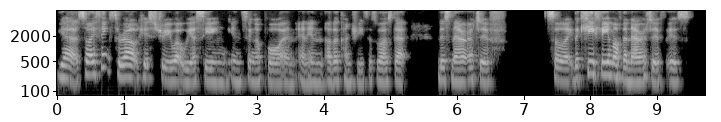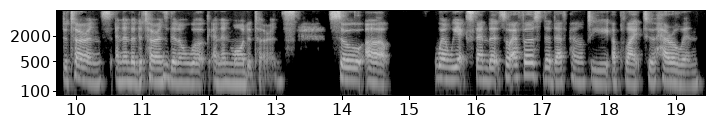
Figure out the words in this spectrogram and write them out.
Yeah, so I think throughout history, what we are seeing in Singapore and, and in other countries as well is that this narrative. So, like, the key theme of the narrative is deterrence, and then the deterrence didn't work, and then more deterrence. So uh, when we extended, so at first the death penalty applied to heroin,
